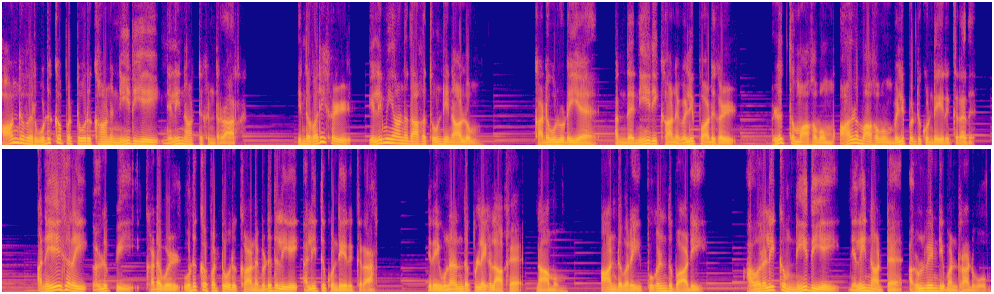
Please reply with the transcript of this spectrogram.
ஆண்டவர் ஒடுக்கப்பட்டோருக்கான நீதியை நிலைநாட்டுகின்றார். இந்த வரிகள் எளிமையானதாக தோன்றினாலும் கடவுளுடைய அந்த நீதிக்கான வெளிப்பாடுகள் அழுத்தமாகவும் ஆழமாகவும் வெளிப்பட்டு கொண்டே இருக்கிறது. அநேகரை எழுப்பி கடவுள் ஒடுக்கப்பட்டோருக்கான விடுதலையை அளித்து கொண்டே இருக்கிறார். இதை உணர்ந்த பிள்ளைகளாக நாமும் ஆண்டவரை புகழ்ந்து பாடி அவரளிக்கும் நீதியை நிலைநாட்ட அருள்வேண்டி மன்றாடுவோம்.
